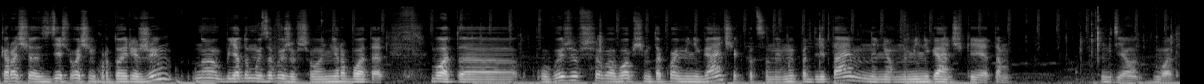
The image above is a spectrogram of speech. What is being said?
Короче, здесь очень крутой режим, но я думаю, из-за выжившего он не работает. Вот, э, у выжившего, в общем, такой миниганчик, пацаны, мы подлетаем на нем, на миниганчике этом. Где он? Вот.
